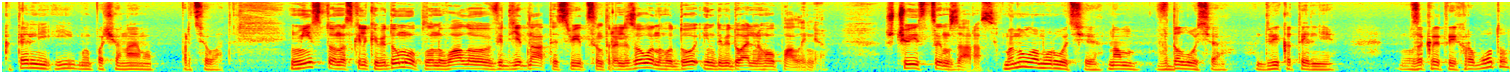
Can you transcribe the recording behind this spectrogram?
котельні і ми починаємо працювати. Місто, наскільки відомо, планувало від'єднатись від централізованого до індивідуального опалення. Що із цим зараз? Минулому році нам вдалося дві котельні закрити їх роботу,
